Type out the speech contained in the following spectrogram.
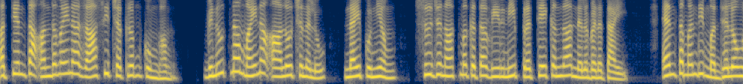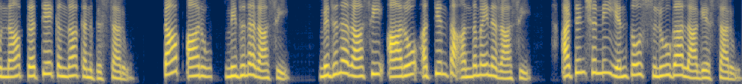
అత్యంత అందమైన రాశి చక్రం కుంభం. వినూత్నమైన ఆలోచనలు నైపుణ్యం సృజనాత్మకత వీరిని ప్రత్యేకంగా నిలబెడతాయి. ఎంతమంది మధ్యలో ఉన్నా ప్రత్యేకంగా కనిపిస్తారు. టాప్ ఆరు మిథున రాశి. మిథున రాశి ఆరో అత్యంత అందమైన రాశి. అటెన్షన్ని ఎంతో సులువుగా లాగేస్తారు.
